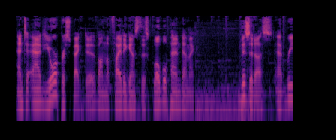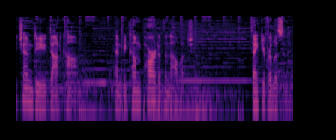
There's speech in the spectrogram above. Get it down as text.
and to add your perspective on the fight against this global pandemic, Visit us at ReachMD.com and become part of the knowledge. Thank you for listening.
